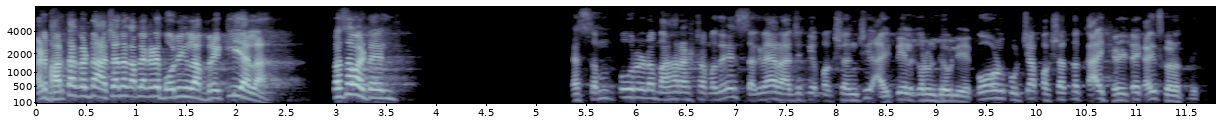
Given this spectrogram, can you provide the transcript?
आणि भारताकडनं अचानक आपल्याकडे बॉलिंगला ब्रेटली आला. कसं वाटेल? या संपूर्ण महाराष्ट्रामध्ये सगळ्या राजकीय पक्षांची आयपीएल करून ठेवली आहे कोण कुठच्या पक्षातनं काय खेळतंय काहीच कळत नाही.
